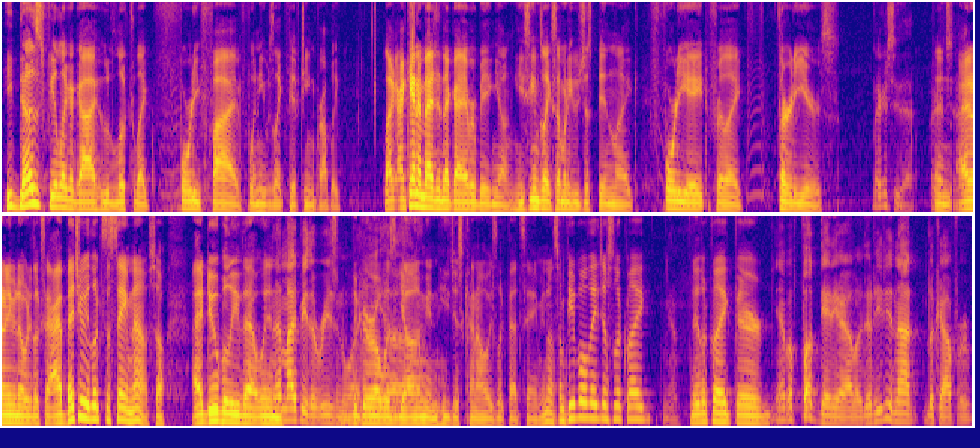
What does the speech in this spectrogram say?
he does feel like a guy who looked like 45 when he was like 15, probably. Like I can't imagine that guy ever being young. He seems like somebody who's just been like 48 for like 30 years, I can see that. I and. I don't even know what he looks like. I bet you he looks the same now. So I do believe that when that might be the reason why the girl he, was uh, young and he just kind of always looked that same. You know, some people they just look like Yeah. they look like they're. Yeah, but fuck Danny Aiello, dude. He did not look out for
